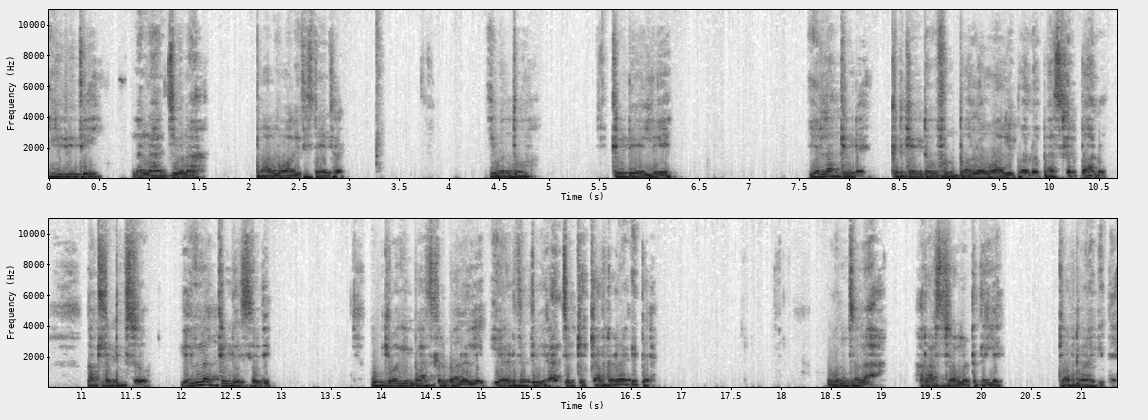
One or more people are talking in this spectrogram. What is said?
ಈ ರೀತಿ ನನ್ನ ಜೀವನ ಪ್ರಾರಂಭವಾಗಿದೆ ಸ್ನೇಹಿತರೆ. ಇವತ್ತು ಕ್ರೀಡೆಯಲ್ಲಿ ಎಲ್ಲ ಕ್ರೀಡೆ cricket football volleyball basketball athletics ಎಲ್ಲ ಕ್ರೀಡೆ ಸೇರಿ ಮುಖ್ಯವಾಗಿ ಬಾಸ್ಕೆಟ್ಬಾಲ್ ಅಲ್ಲಿ ಎರಡು ಸತಿ ರಾಜ್ಯಕ್ಕೆ ಕ್ಯಾಪ್ಟನ್ ಆಗಿದೆ ಒಂದ್ಸಲ ರಾಷ್ಟ್ರ ಮಟ್ಟದಲ್ಲಿ ಕ್ಯಾಪ್ಟನ್ ಆಗಿದೆ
